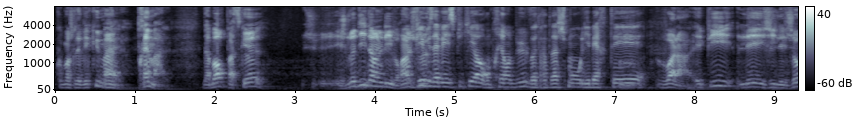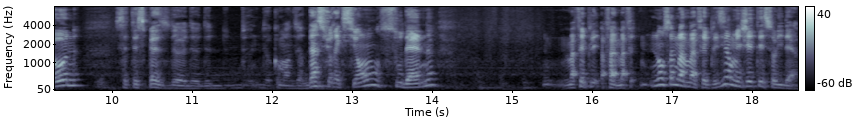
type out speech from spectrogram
Comment je l'ai vécu? Mal. Très mal. D'abord parce que je, le dis dans le livre. Hein, puis vous avez expliqué en préambule votre attachement aux libertés. Voilà. Et puis les gilets jaunes, cette espèce de, de, comment dire d'insurrection soudaine m'a fait, enfin, fait non seulement m'a fait plaisir, mais été solidaire.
